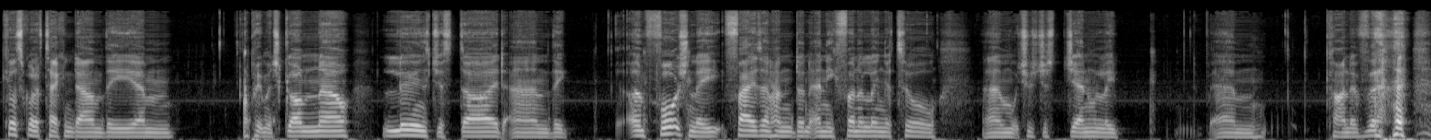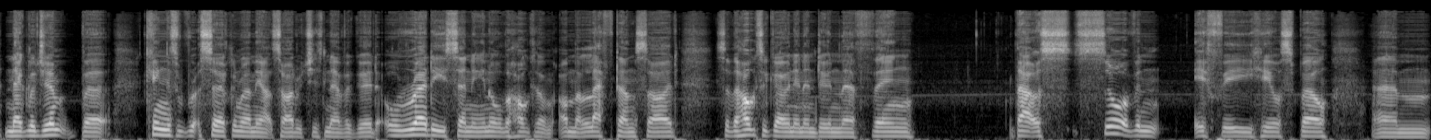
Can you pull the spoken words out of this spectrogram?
Kill squad have taken down the um, are pretty much gone now. Loons just died, and the unfortunately Faison hadn't done any funneling at all um, which was just generally um, kind of negligent. But King's circling around the outside, which is never good. Already sending in all the hogs on, on the left-hand side, so the hogs are going in and doing their thing. That was sort of an iffy heal spell. Um,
